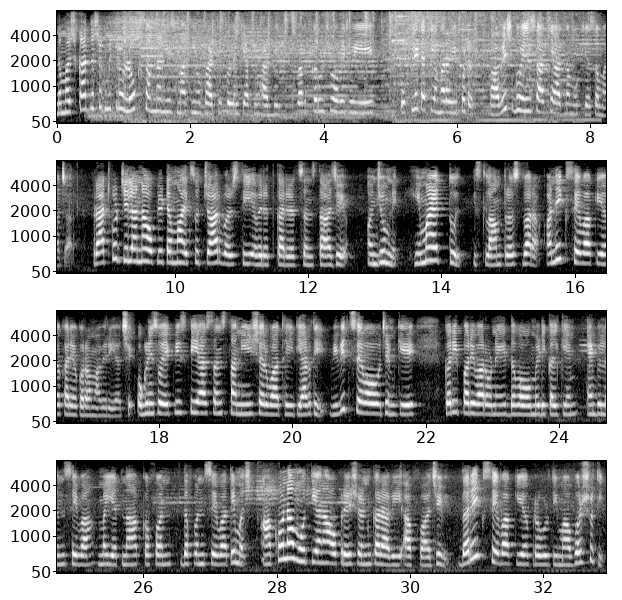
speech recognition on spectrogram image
નમસ્કાર દર્શક મિત્રો, લોક સામના ન્યૂઝમાંથી હું ભારતી સોલંકી આપનું હાર્દિક સ્વાગત કરું છું. હવે જોઈએ ઓપલેટાથી અમારા રિપોર્ટર ભાવેશ ગોહિલ સાથે આજના મુખ્ય સમાચાર. રાજકોટ જિલ્લાના ઓપલેટામાં એકસો ચાર વર્ષથી અવિરત કાર્યરત સંસ્થા જે અંજુમને હિમાયતુલ ઇસ્લામ ટ્રસ્ટ દ્વારા અનેક સેવાકીય કાર્યો કરવામાં આવી રહ્યા છે. ઓગણીસો એકવીસથી આ સંસ્થાની શરૂઆત થઈ ત્યારથી વિવિધ સેવાઓ જેમ કે ગરીબ પરિવારોને દવાઓ મેડિકલ કેમ્પ એમ્બ્યુલન્સ સેવા, મૈયતના કફન, દફન સેવા તેમજ આંખોના મોતિયાના ઓપરેશન કરાવી આપવા જેવી દરેક સેવાકીય પ્રવૃત્તિમાં વર્ષોથી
